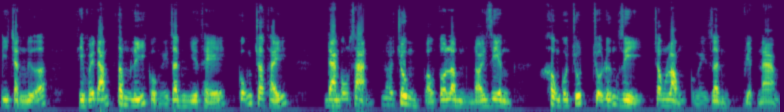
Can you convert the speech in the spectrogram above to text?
đi chăng nữa, thì với đám tâm lý của người dân như thế cũng cho thấy Đảng Cộng sản nói chung và ông Tô Lâm nói riêng không có chút chỗ đứng gì trong lòng của người dân Việt Nam.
